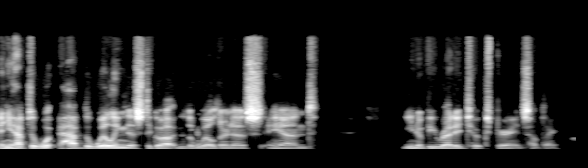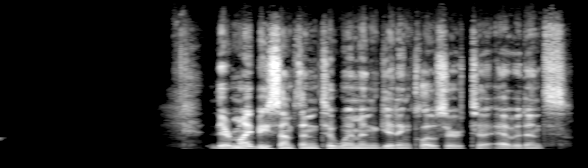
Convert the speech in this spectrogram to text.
and you have to w- have the willingness to go out into the wilderness and, you know, be ready to experience something. There might be something to women getting closer to evidence,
